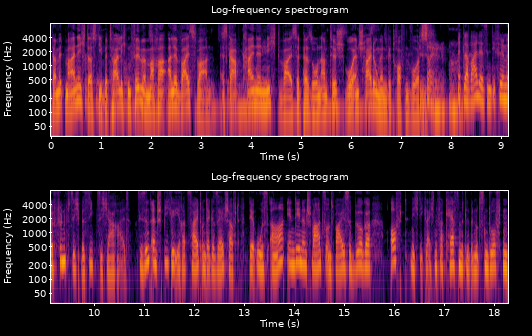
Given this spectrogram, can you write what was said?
damit meine ich, dass die beteiligten Filmemacher alle weiß waren. Es gab keine nicht weiße Person am Tisch, wo Entscheidungen getroffen wurden. Mittlerweile sind die Filme 50 bis 70 Jahre alt. Sie sind ein Spiegel ihrer Zeit und der Gesellschaft der USA, in denen schwarze und weiße Bürger oft nicht die gleichen Verkehrsmittel benutzen durften,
